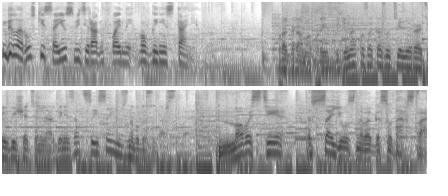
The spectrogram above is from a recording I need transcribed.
«Белорусский союз ветеранов войны в Афганистане». Программа произведена по заказу телерадиовещательной организации Союзного государства. Новости Союзного государства.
